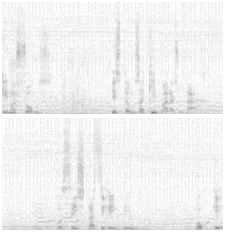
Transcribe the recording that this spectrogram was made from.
Quem nós somos. Estamos aqui para ajudar. Você está se rendendo? Por quê?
